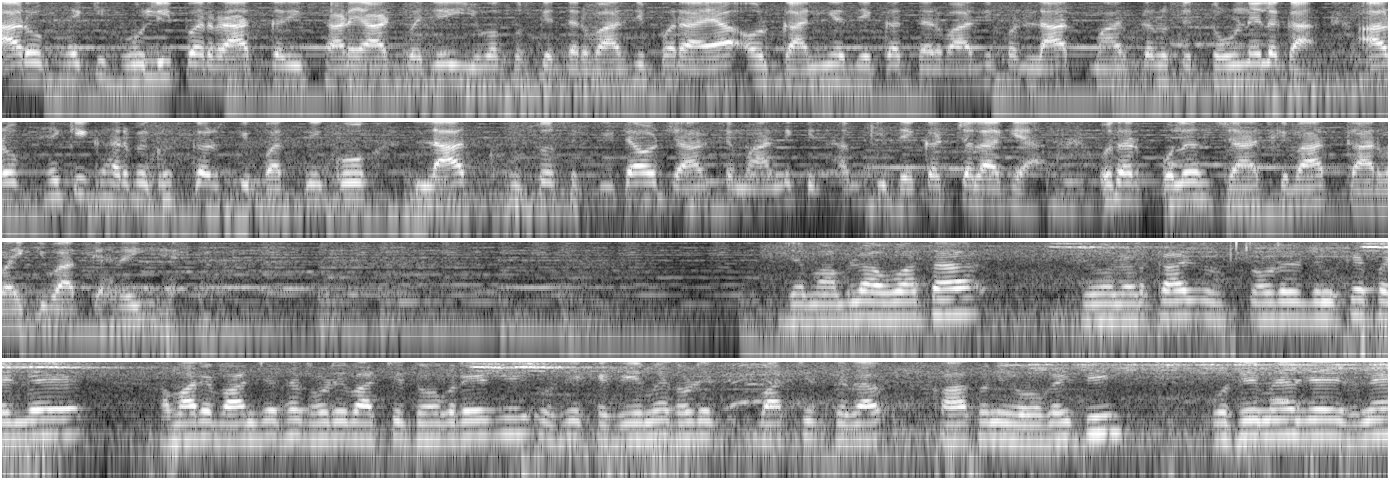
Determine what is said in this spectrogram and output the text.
आरोप है की होली पर रात करीब साढ़े आठ बजे युवक उसके दरवाजे पर आया और गालियाँ देकर दरवाजे पर लात मारकर उसे तोड़ने लगा। आरोप है की घर में घुसकर उसकी पत्नी पत्नी को लात घूसों से पीटा और जान से मारने की धमकी देकर चला गया। उधर पुलिस जाँच के बाद कार्रवाई की बात कह रही है। जब मामला हुआ था जो लड़का थोड़े दिन के पहले हमारे भांजे से थोड़ी बातचीत हो रही थी, उसी खुशी में थोड़ी बातचीत कहा तो नहीं हो गई थी। उसी में जो इसने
